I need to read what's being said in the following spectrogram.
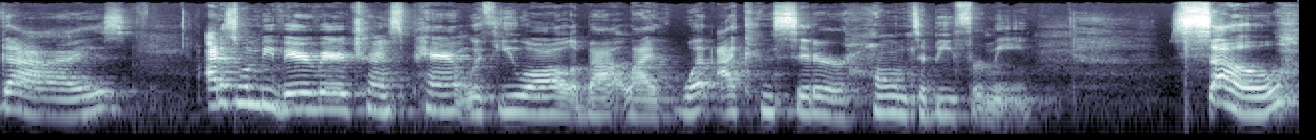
guys, I just want to be very, very transparent with you all about like what I consider home to be for me. So,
